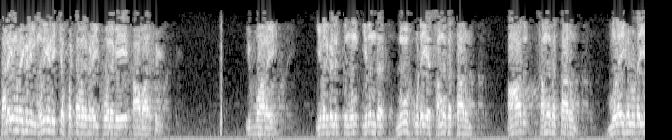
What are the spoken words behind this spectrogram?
தலைமுறைகளில் முறியடிக்கப்பட்டவர்களைப் போலவே ஆவார்கள். இவ்வாறே இவர்களுக்கு முன் இருந்த நூஹ் உடைய சமூகத்தாரும் ஆறு சமூகத்தாரும் முளைகளுடைய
